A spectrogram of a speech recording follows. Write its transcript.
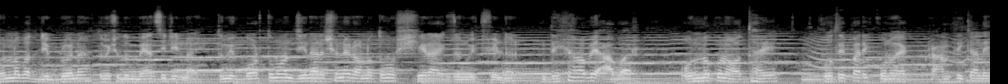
ধন্যবাদ ডিব্রোয়না তুমি শুধু ম্যান সিটির নয়, তুমি বর্তমান জেনারেশনের অন্যতম সেরা একজন মিডফিল্ডার। দেখা হবে আবার অন্য কোনো অধ্যায়ে, হতে পারে কোনো এক ক্রান্তিকালে।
